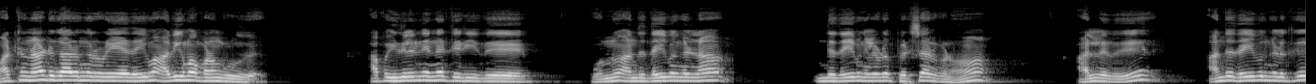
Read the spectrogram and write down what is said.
மற்ற நாட்டுக்காரங்களுடைய தெய்வம் அதிகமாக பணம் கொடுக்குது. அப்போ இதுலேருந்து என்ன தெரியுது? ஒன்று அந்த தெய்வங்கள்லாம் இந்த தெய்வங்களை விட பெருசாக இருக்கணும். அல்லது அந்த தெய்வங்களுக்கு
